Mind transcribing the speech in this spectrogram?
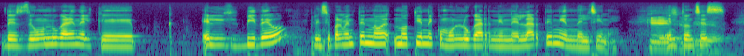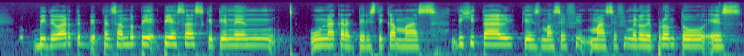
desde un lugar en el que el video principalmente no, no tiene como un lugar ni en el arte ni en el cine. ¿Qué es el Entonces, videoarte, pensando pie- piezas que tienen una característica más digital, que es más, efi- más efímero de pronto, es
